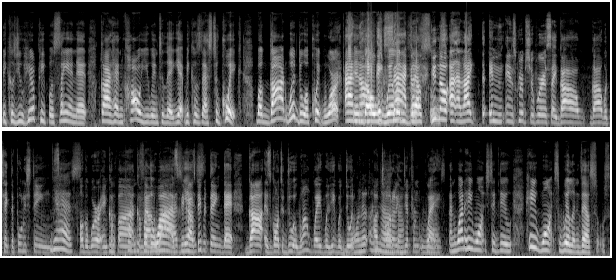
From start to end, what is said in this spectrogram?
because you hear people saying that God hadn't called you into that yet because that's too quick. But God will do a quick work I in know those willing vessels. You know, I, I like in, in scripture where it say God God would take the foolish things Yes. of the world and Confound for the the wise. wise, Because yes. people think that God is going to do it one way when He would do it it a totally different way. Yes. And what he wants to do, he wants willing vessels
